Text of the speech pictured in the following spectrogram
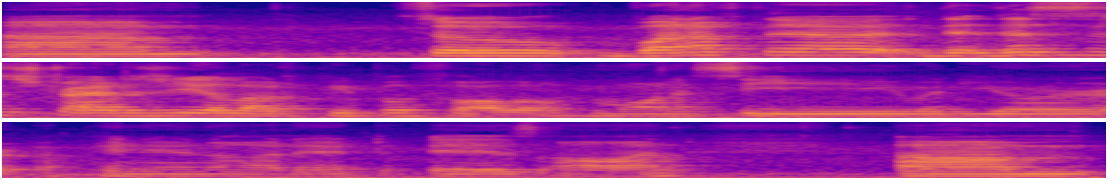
Um, so one of the th- this is a strategy a lot of people follow. Want to see what your opinion on it is on um,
